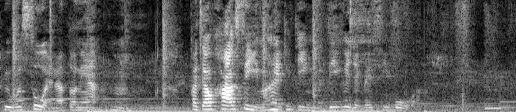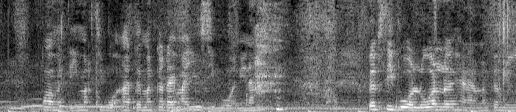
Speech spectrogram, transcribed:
ถือว่าสวยนะตัวเนี้ยพระเจ้าค่าสีมาให้ที่จริงแมตตี้ก็อยากได้สีบัวพอแมตตี้มักสีบัวอาจจะมันก็ได้มาอยู่สีบัวนี่นะแบบสีบัวล้วนเลยค่ะมันจะมี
